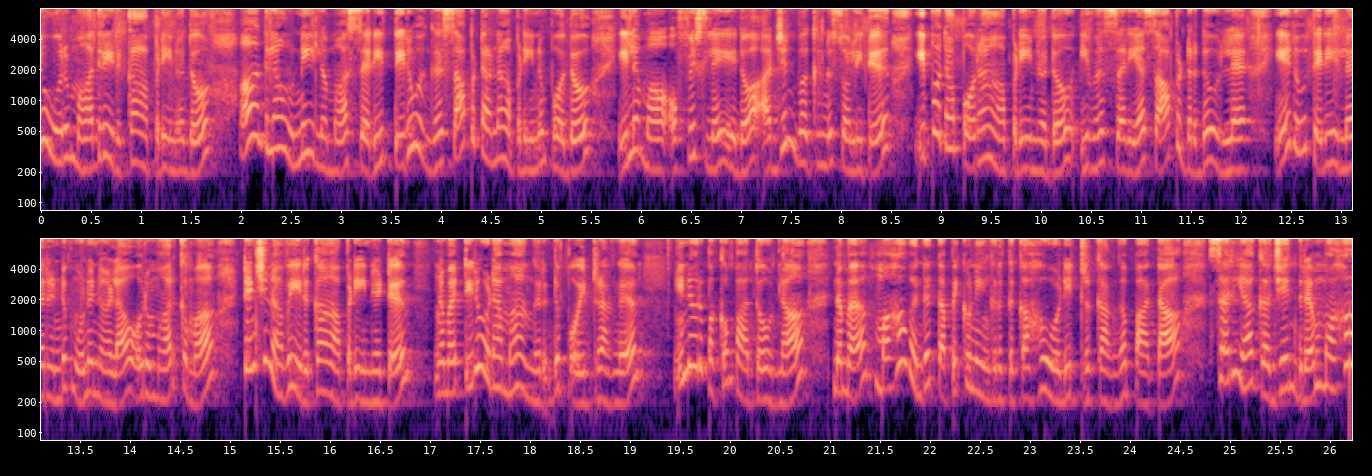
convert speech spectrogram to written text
ஏன் ஒரு மாதிரி இருக்கா? அப்படின்னதும் ஆ அதெல்லாம் ஒன்றும் இல்லைம்மா. சரி திருவங்க சாப்பிட்டானா? அப்படின்னு போதும் இல்லைம்மா ஆஃபீஸில் ஏதோ அர்ஜென்ட் ஒர்க்குன்னு சொல்லிட்டு இப்போ தான் போகிறான் அப்படின்னதும் இவன் சரியாக சாப்பிட்றதும் இல்லை. ஏதோ தெரியல. ரெண்டு மூணு நாளாக ஒரு மார்க்கமாக டென்ஷனாகவே இருக்கான் அப்படின்னுட்டு நம்ம திருவிடாமல் அங்கேருந்து போயிடுறாங்க. இன்னொரு பக்கம் பார்த்தோம்னா நம்ம மகா வந்து தப்பிக்கணுங்கிறதுக்காக ஓடிட்டுருக்காங்க பார்த்தா சரியாக கஜேந்திரன் மகா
